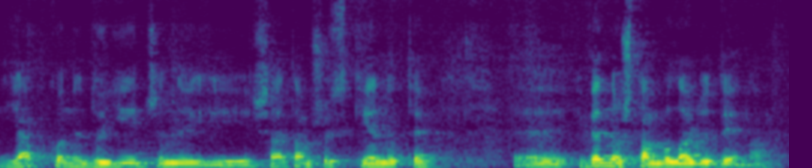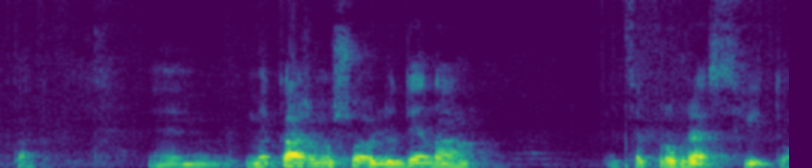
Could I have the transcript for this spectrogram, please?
ябко недоїджене, і ще там щось кинути. Е, І видно, що там була людина. Так. Е, Ми кажемо, що людина це прогрес світу.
